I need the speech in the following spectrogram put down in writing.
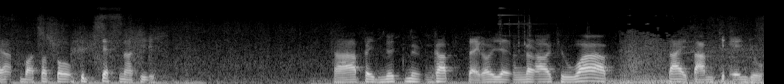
ฮะบัตสโตน17 นาที ช้าไปนิดหนึ่งครับ แต่ก็ยังถือว่าได้ตามเกณฑ์อยู่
